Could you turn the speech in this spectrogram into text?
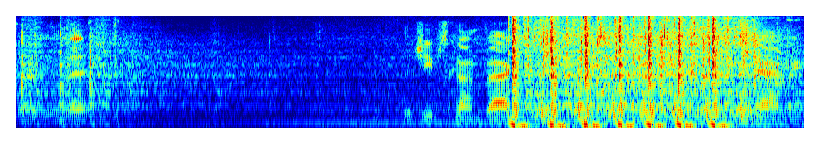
They're lit. The jeep's coming back. Jamming.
